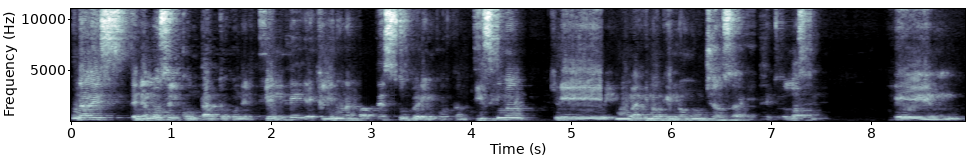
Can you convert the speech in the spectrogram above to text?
una vez tenemos el contacto con el cliente, y aquí viene una parte súper importantísima que me imagino que no muchos arquitectos lo hacen. Eh,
